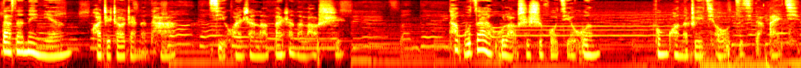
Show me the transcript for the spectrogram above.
大三那年，花枝招展的她。喜欢上了班上的老师，他不在乎老师是否结婚，疯狂的追求自己的爱情。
